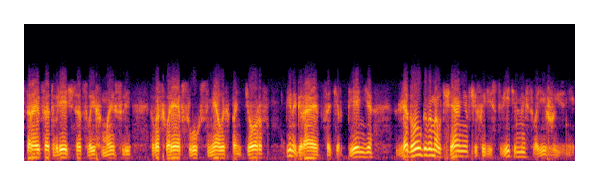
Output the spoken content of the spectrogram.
стараются отвлечься от своих мыслей, восхваляя вслух смелых пантеров — и набирается терпения для долгого молчания в часы действительной своей жизни.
